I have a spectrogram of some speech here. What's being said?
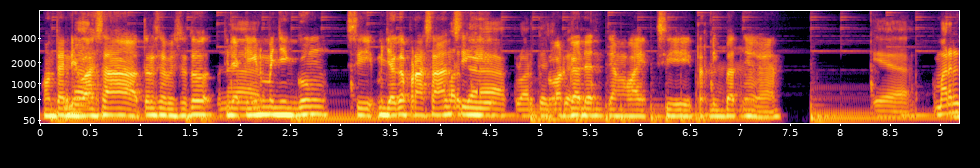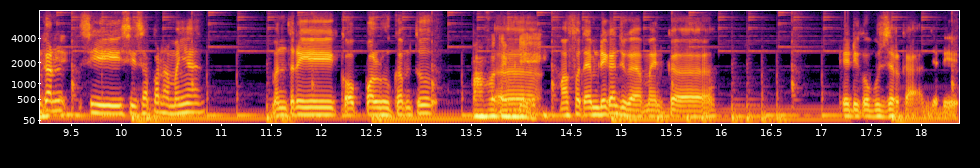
konten Benar. dewasa. Terus habis itu tidak Benar. ingin menyinggung si menjaga perasaan si Keluarga, keluarga, keluarga juga. dan yang lain si terlibatnya kan. Ya. Kemarin kan si si siapa namanya? Menteri Kopol Hukam tuh Mahfud eh, MD. Mahfud MD kan juga main ke Deddy Kobuzer kan. Jadi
